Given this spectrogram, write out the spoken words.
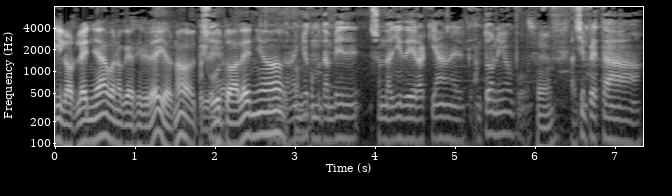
Y los Leña, bueno, qué decir de ellos, ¿no? Tributo Sí. a Leño. Los niños, como también son de allí de Arquián, el Antonio, pues Sí. siempre está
